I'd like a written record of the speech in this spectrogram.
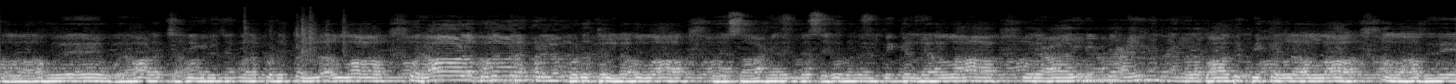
അല്ലാഹുവേ ഒരാളെ ചതിയിൽ ഞങ്ങളെ പെടുത്തല്ല അല്ലാഹ് ഒരാളെ കുതന്ത്രങ്ങളിലും പെടുത്തല്ല അല്ലാഹ് ഒരു സാഹിറിന്റെ സിഹുറ് കേൾപ്പിക്കല്ല അല്ലാഹ് ഒരു ആയിനിന്റെ അയിനെ ഞങ്ങളെ ബാധിപ്പിക്കല്ല അള്ളാഹുവേ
